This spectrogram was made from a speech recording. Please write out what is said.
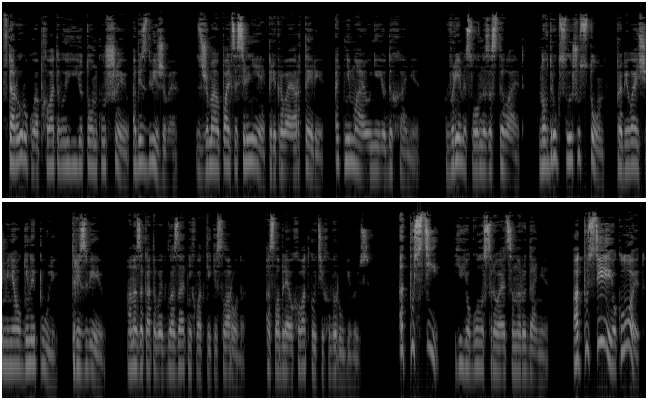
Второй рукой обхватываю ее тонкую шею, обездвиживая. Сжимаю пальцы сильнее, перекрывая артерии, отнимая у нее дыхание. Время словно застывает, но вдруг слышу стон, пробивающий меня огненной пулей. Трезвею. Она закатывает глаза от нехватки кислорода. Ослабляю хватку и тихо выругиваюсь. «Отпусти!» Ее голос срывается на рыдание. «Отпусти ее, Клоид!»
